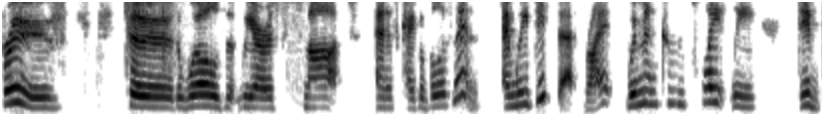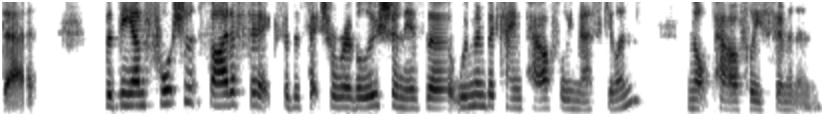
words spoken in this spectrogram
prove to the world that we are as smart and as capable as men. And we did that, right? Women completely did that. But the unfortunate side effects of the sexual revolution is that women became powerfully masculine, not powerfully feminine.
